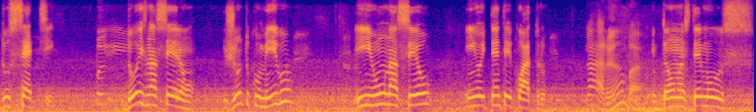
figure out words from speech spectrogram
do 7. Dois nasceram junto comigo e um nasceu em 84. Caramba! Então nós temos.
